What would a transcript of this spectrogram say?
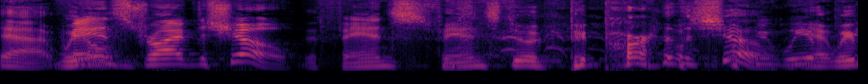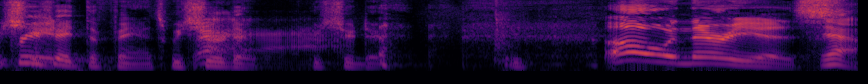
Yeah, we fans drive the show. the fans fans do a big part of the show. We- we yeah, we appreciate appreciate it. the fans. We sure do. We sure do. Oh, and there he is. Yeah,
